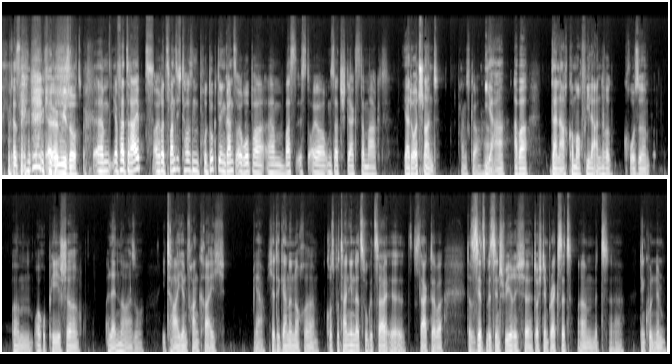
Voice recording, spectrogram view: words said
okay. ja, irgendwie so. Ähm, ihr vertreibt eure 20.000 Produkte in ganz Europa. Ähm, was ist euer umsatzstärkster Markt? Ja, Deutschland. Ganz klar. Ja, ja aber danach kommen auch viele andere große ähm, europäische Länder, also Italien, Frankreich. Ja, ich hätte gerne noch äh, Großbritannien dazu äh, gesagt, aber das ist jetzt ein bisschen schwierig äh, durch den Brexit ähm, mit äh, den Kunden in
